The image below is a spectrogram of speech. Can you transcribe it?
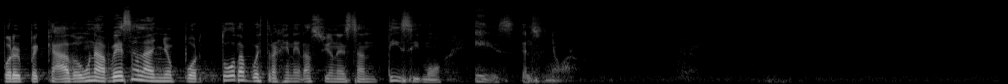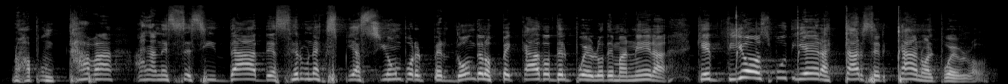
por el pecado, una vez al año por todas vuestras generaciones, santísimo es el Señor. nos apuntaba a la necesidad de hacer una expiación por el perdón de los pecados del pueblo, de manera que Dios pudiera estar cercano al pueblo.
